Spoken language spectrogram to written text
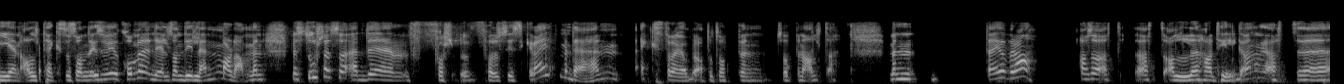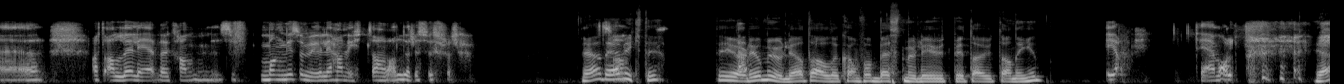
i en alltekst og sånn. Så vi kommer en del sånn dilemmaer, da. Men, men, stort sett så er det for, forholdsvis greit, men det er en ekstrajobb på toppen, toppen av alt. Da. Men det er jo bra. Altså at, at alle har tilgang, at, uh, at, alle elever kan Så mange som mulig har nytte av alle ressurser. Ja, det er så. viktig. Det gjør ja. det jo mulig at alle kan få best mulig utbytte av utdanningen. Ja, det er målet. ja.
